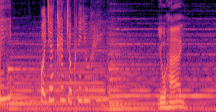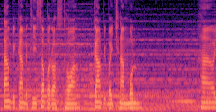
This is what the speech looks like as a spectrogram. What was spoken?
នេះពួកយើងខានជួបគ្នាយូរហើយ យូរហើយ តាំងពីកម្មវិធីសប្បុរសធម៌កាលពី3ឆ្នាំមុន ហើយ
